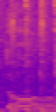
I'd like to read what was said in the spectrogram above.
todo.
